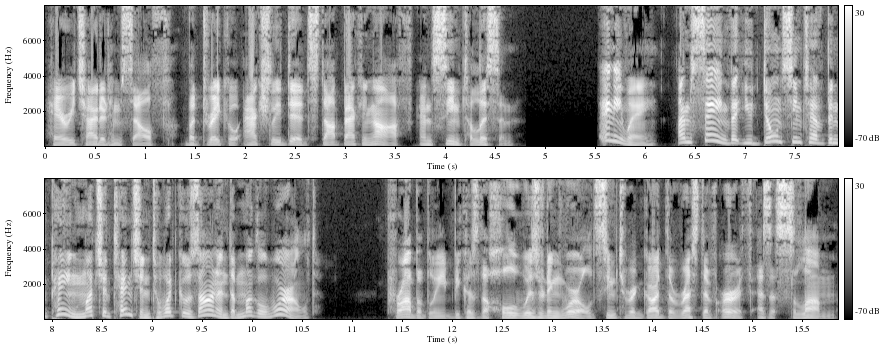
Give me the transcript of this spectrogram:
Harry chided himself, but Draco actually did stop backing off and seemed to listen. Anyway, I'm saying that you don't seem to have been paying much attention to what goes on in the Muggle world. Probably because the whole wizarding world seemed to regard the rest of Earth as a slum,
